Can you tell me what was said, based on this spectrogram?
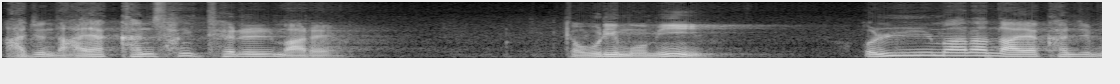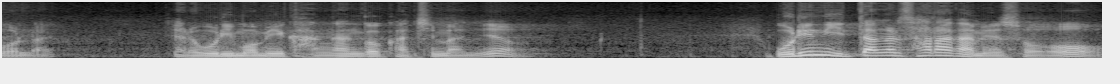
아주 나약한 상태를 말해요. 그러니까 우리 몸이 얼마나 나약한지 몰라요. 여러분 우리 몸이 강한 것 같지만요. 우리는 이 땅을 살아가면서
